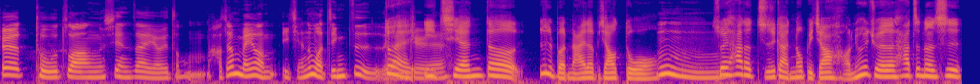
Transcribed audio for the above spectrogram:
觉得涂装现在有一种好像没有以前那么精致的感觉。对，以前的日本来的比较多，嗯，所以它的质感都比较好。你会觉得它真的是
